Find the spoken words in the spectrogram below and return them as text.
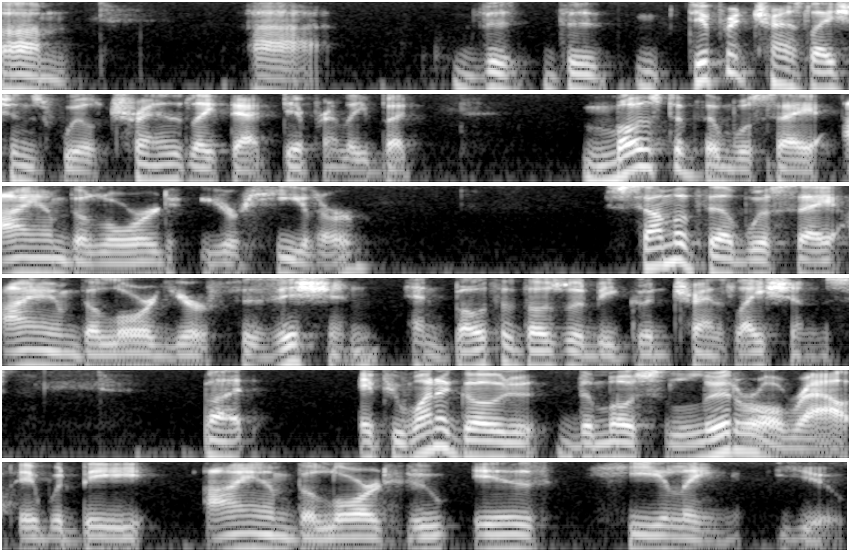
um, uh, the the different translations will translate that differently, but most of them will say, I am the Lord your healer. Some of them will say, I am the Lord your physician, and both of those would be good translations. But if you want to go to the most literal route, it would be, I am the Lord who is healing you.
